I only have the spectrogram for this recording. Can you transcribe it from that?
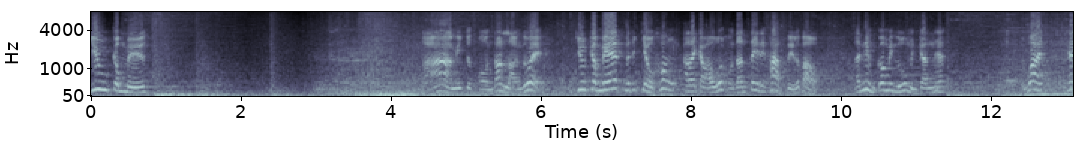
กิลกาเมสอ่ามีจุดอ่อนด้านหลังด้วย กิลกาเมสมันจะเกี่ยวข้องอะไรกับอาวุธของดันเต้ในภาคสี่หรือเปล่า อันนี้ผมก็ไม่รู้เหมือนกันนะหรือว่าแค่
